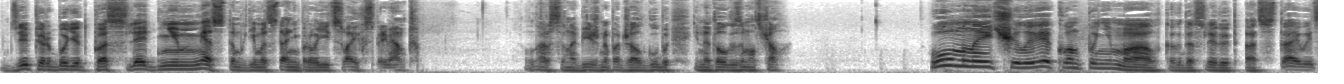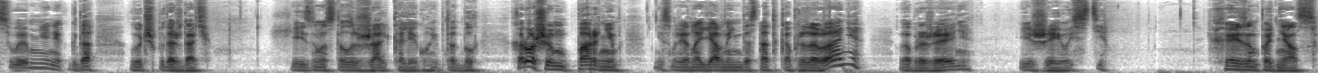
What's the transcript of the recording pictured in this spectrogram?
Диппер будет последним местом, где мы станем проводить свой эксперимент. Ларсон обиженно поджал губы и надолго замолчал. Умный человек он понимал, когда следует отстаивать свое мнение, когда лучше подождать. Хейзену стало жаль коллегу, и тот был хорошим парнем, несмотря на явный недостаток образования, воображения и живости. Хейзен поднялся.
